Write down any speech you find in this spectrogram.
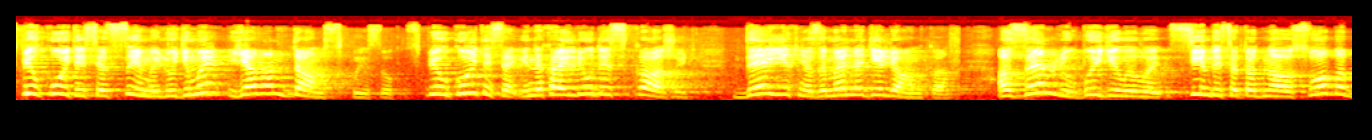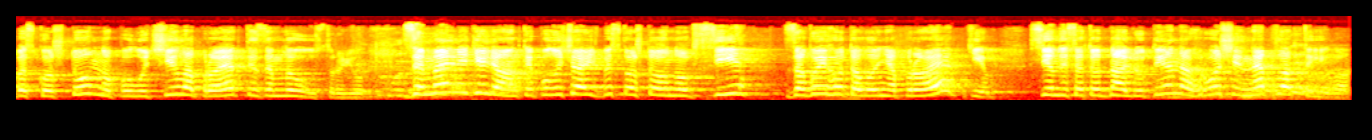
Спілкуйтеся з цими людьми, я вам дам список. Спілкуйтеся, і нехай люди скажуть, де їхня земельна ділянка. А землю виділили 71 особа безкоштовно отримала проекти землеустрою. Земельні ділянки отримують безкоштовно всі за виготовлення проєктів. 71 людина гроші не платила.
